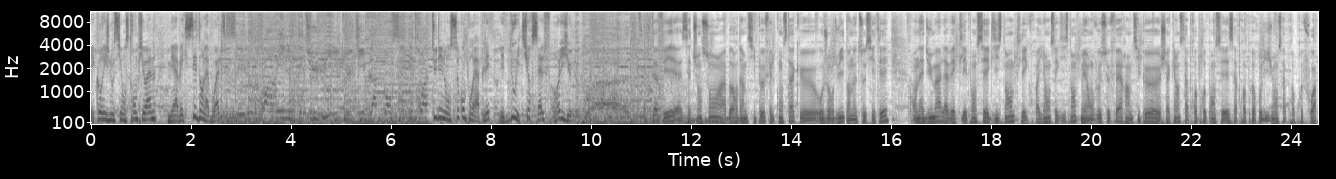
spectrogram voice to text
et corrige-nous si on se trompe, Johan, mais avec C'est dans la boîte. Tu dénonces ce qu'on pourrait appeler les do-it-yourself religieux. Tout à fait. Euh, Cette chanson aborde un petit peu, fait le constat qu'aujourd'hui, dans notre société, on a du mal avec les pensées existantes, les croyances existantes, mais on veut se faire un petit peu euh, chacun sa propre pensée, sa propre religion, sa propre foi.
